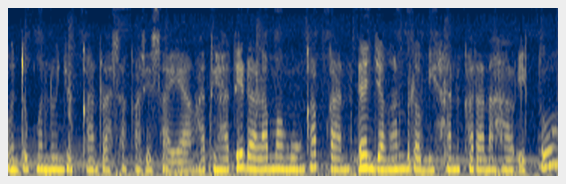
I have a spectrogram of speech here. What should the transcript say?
untuk menunjukkan rasa kasih sayang. Hati-hati dalam mengungkapkan dan jangan berlebihan karena hal itu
